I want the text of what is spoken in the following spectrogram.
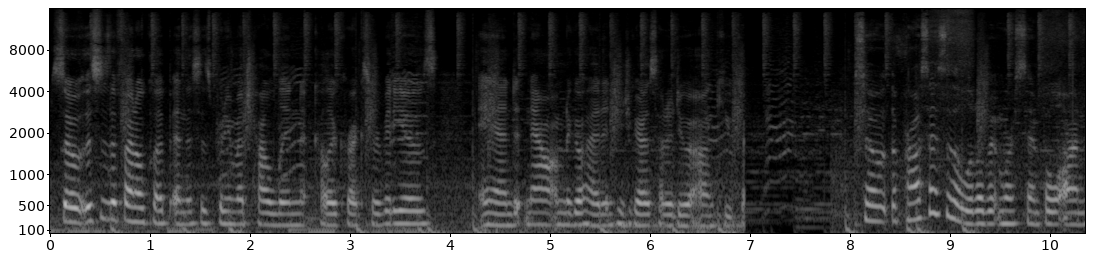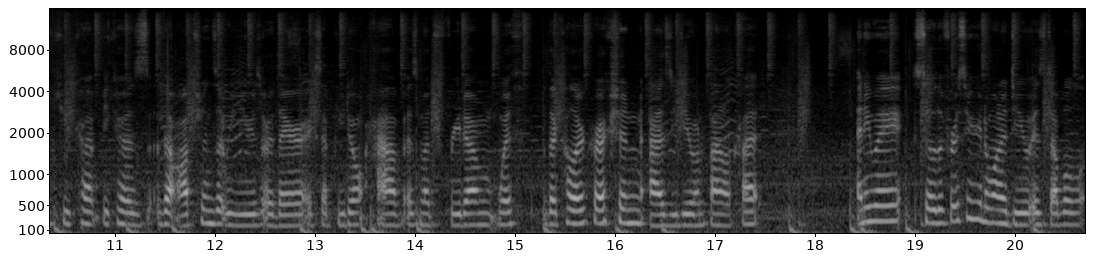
so this is the final clip and this is pretty much how Linh color corrects her videos. And now I'm going to go ahead and teach you guys how to do it on CuteCut. So the process is a little bit more simple on CuteCut because the options that we use are there except you don't have as much freedom with the color correction as you do in Final Cut. Anyway, so the first thing you're going to want to do is double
